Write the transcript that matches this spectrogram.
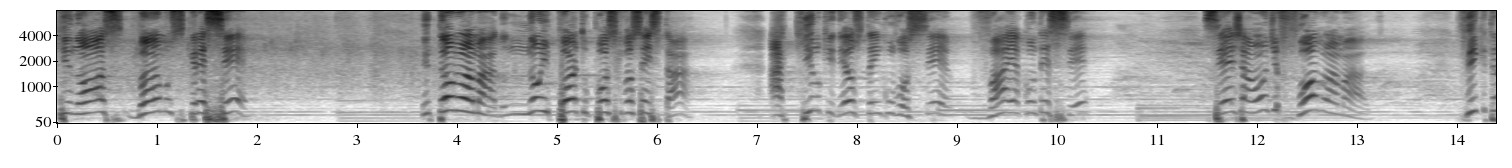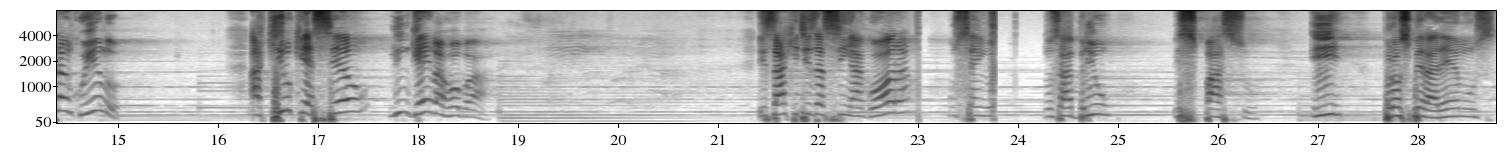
que nós vamos crescer. Então, meu amado, não importa o posto que você está, aquilo que Deus tem com você vai acontecer. Seja onde for, meu amado. Fique tranquilo. Aquilo que é seu ninguém vai roubar. Isaac diz assim: agora o Senhor nos abriu espaço e prosperaremos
